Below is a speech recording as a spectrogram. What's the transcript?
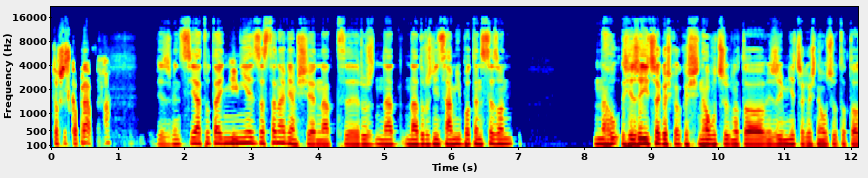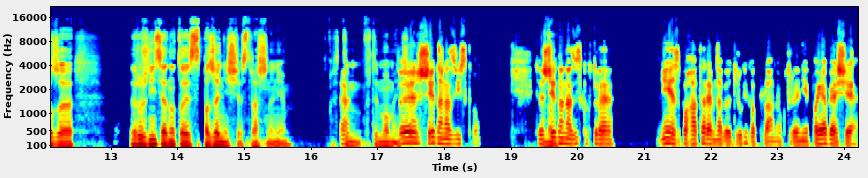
to wszystko prawda. Wiesz, więc ja tutaj I... nie zastanawiam się nad, nad, nad różnicami, bo ten sezon jeżeli czegoś kogoś nauczył, no to jeżeli mnie czegoś nauczył, to to, że różnica, no to jest sparzenie się straszne, nie? W, tak. tym, w tym momencie. To jest jedno nazwisko. To jest no. jedno nazwisko, które nie jest bohaterem nawet drugiego planu, które nie pojawia się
